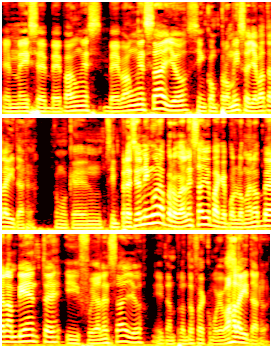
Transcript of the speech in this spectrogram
él me dice, ve para un, ve un ensayo sin compromiso, llévate la guitarra. Como que sin presión ninguna, pero ve al ensayo para que por lo menos vea el ambiente. Y fui al ensayo y tan pronto fue como que baja la guitarra.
